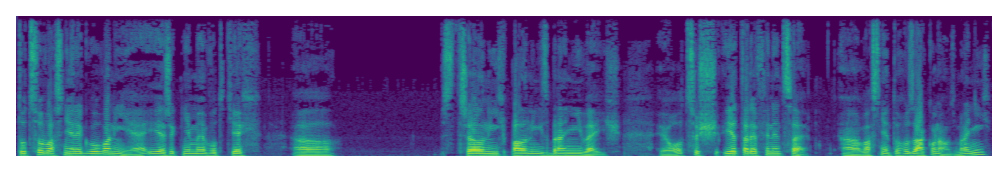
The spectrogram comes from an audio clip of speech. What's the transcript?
to, co vlastně regulovaný je, je řekněme od těch uh, střelných palných zbraní vejš, jo, což je ta definice vlastně toho zákona o zbraních.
